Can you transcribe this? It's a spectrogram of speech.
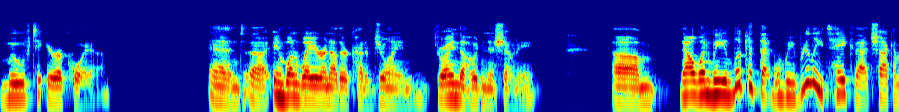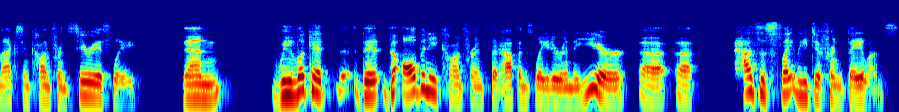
move to Iroquoia and uh, in one way or another kind of join join the Haudenosaunee. Um, now, when we look at that, when we really take that Shakamaxon conference seriously, then we look at the, the Albany conference that happens later in the year uh, uh, has a slightly different valence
